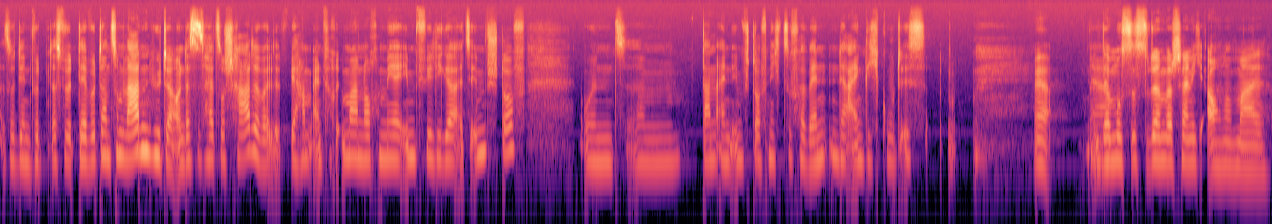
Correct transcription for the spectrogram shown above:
also den wird, das wird, der wird dann zum Ladenhüter. Und das ist halt so schade, weil wir haben einfach immer noch mehr Impfwilliger als Impfstoff. Und ähm, dann einen Impfstoff nicht zu verwenden, der eigentlich gut ist. Ja. Da musstest du dann wahrscheinlich auch nochmal.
